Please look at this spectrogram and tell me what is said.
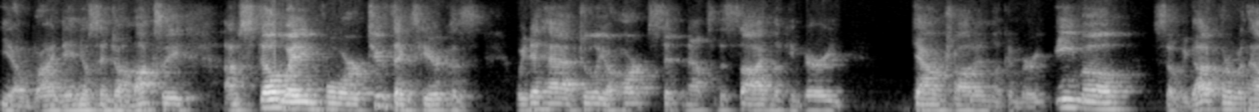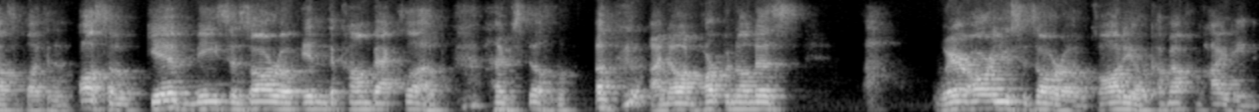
you know, Bryan Danielson, Jon Moxley. I'm still waiting for two things here because we did have Julia Hart sitting out to the side looking very downtrodden, looking very emo. So we got to put her with House of Black. And then also give me Cesaro in the Combat Club. I'm still, I know I'm harping on this where are you, Cesaro? Claudio, come out from hiding.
